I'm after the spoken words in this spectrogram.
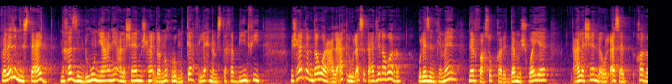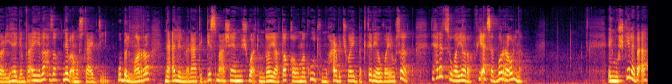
فلازم نستعد نخزن دهون يعني علشان مش هنقدر نخرج من الكهف اللي إحنا مستخبيين فيه. مش هنقدر ندور على أكل والأسد قاعد لنا بره. ولازم كمان نرفع سكر الدم شوية علشان لو الأسد قرر يهاجم في أي لحظة نبقى مستعدين. وبالمرة نقلل مناعة الجسم عشان مش وقت نضيع طاقة ومجهود في محاربة شوية بكتيريا وفيروسات. دي حاجات صغيرة في أسد بره قلنا. المشكلة بقى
